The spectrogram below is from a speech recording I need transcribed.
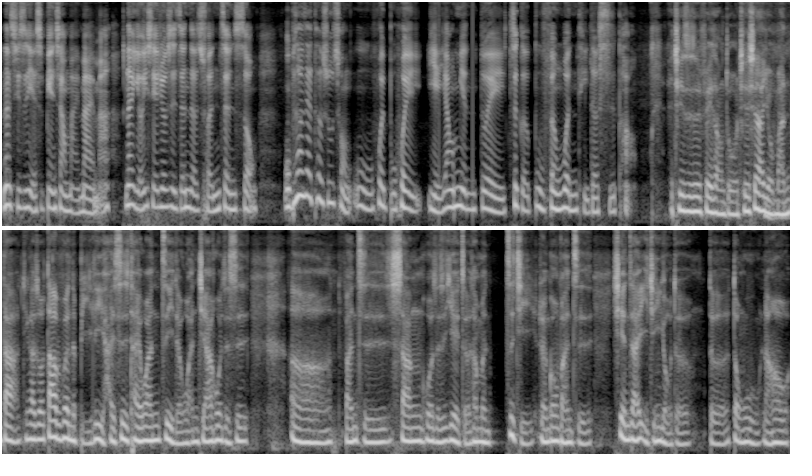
那其实也是变相买卖嘛。那有一些就是真的纯赠送，我不知道在特殊宠物会不会也要面对这个部分问题的思考。其实是非常多。其实现在有蛮大，应该说大部分的比例还是台湾自己的玩家，或者是呃繁殖商或者是业者，他们自己人工繁殖现在已经有的的动物，然后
